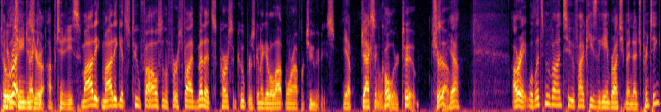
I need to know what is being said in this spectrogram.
totally right. changes That your could- opportunities. Marty Marty gets two fouls in the first five minutes. Carson Cooper's going to get a lot more opportunities. Yep. Jaxon absolutely. Kohler too. Sure. So- Yeah. All right. Well, let's move on to five keys of the game brought to you by Nudge Printing.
